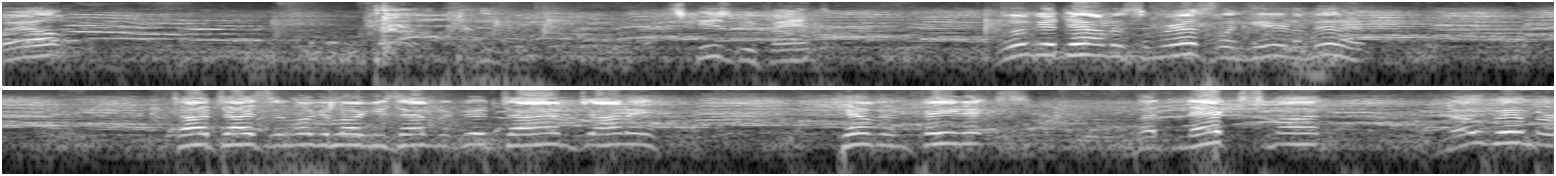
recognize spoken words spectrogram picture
Well, excuse me, fans. We'll get down to some wrestling here in a minute. Ty Tyson looking like he's having a good time. Johnny, Kevin Phoenix. But next month, November,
